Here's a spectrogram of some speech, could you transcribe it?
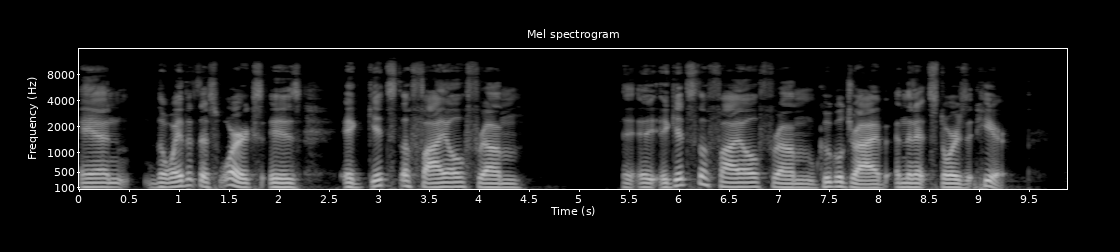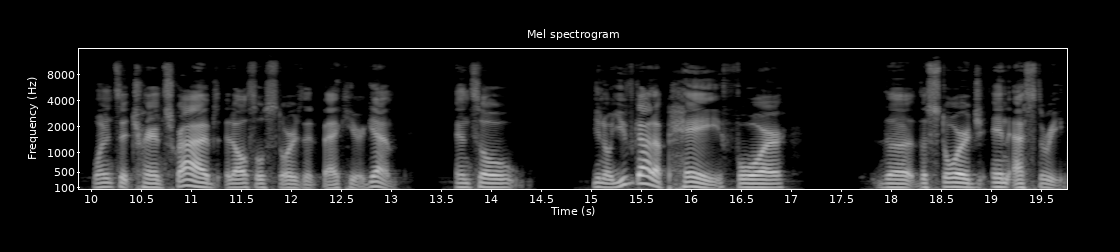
And the way that this works is it gets the file from it, it gets the file from Google Drive and then it stores it here. Once it transcribes, it also stores it back here again. And so, you know, you've got to pay for the the storage in S3.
